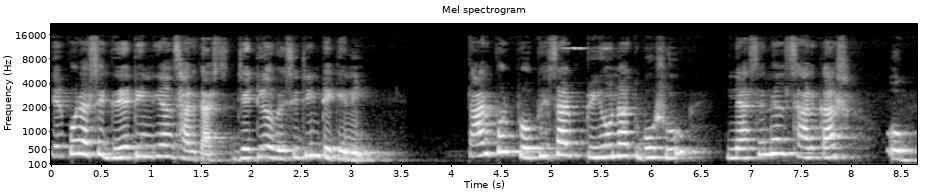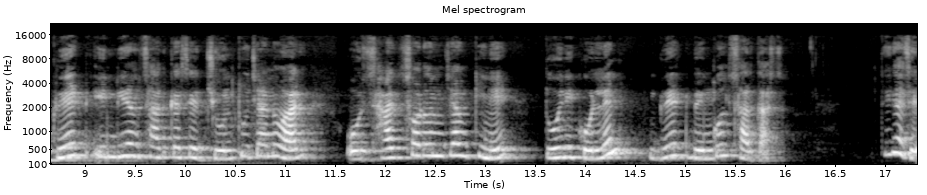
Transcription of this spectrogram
এরপর আসে গ্রেট ইন্ডিয়ান সার্কাস, যেটিও বেশি দিন টেকেনি। তারপর professor Priyanath Basu national circus ও গ্রেট ইন্ডিয়ান সার্কাসের জন্তু জানোয়ার ও সাজ সরঞ্জাম কিনে তৈরি করলেন গ্রেট বেঙ্গল সার্কাস। ঠিক আছে?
